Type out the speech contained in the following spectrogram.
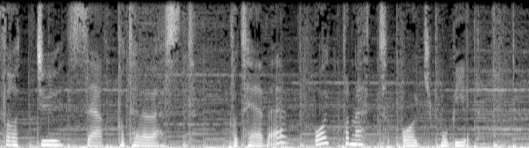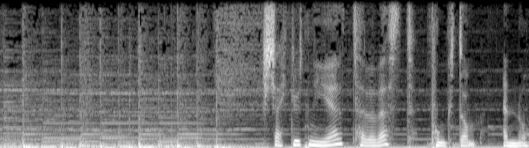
for at du ser på TV Vest. På TV og på nett og mobil. Sjekk ut nye tvvest.no.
